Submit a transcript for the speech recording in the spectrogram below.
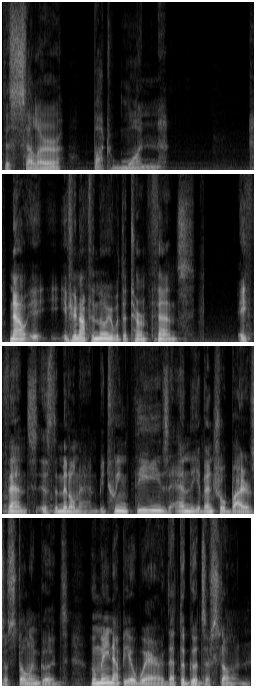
the seller but one. Now, if you're not familiar with the term fence, a fence is the middleman between thieves and the eventual buyers of stolen goods who may not be aware that the goods are stolen.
